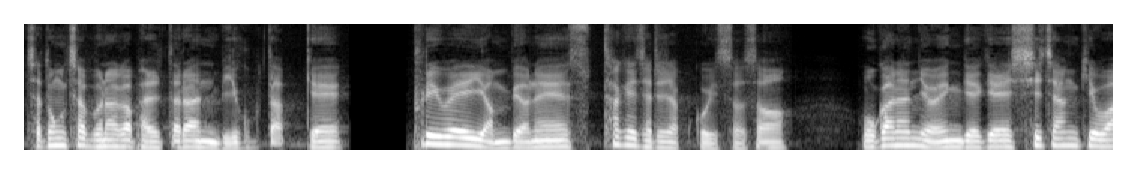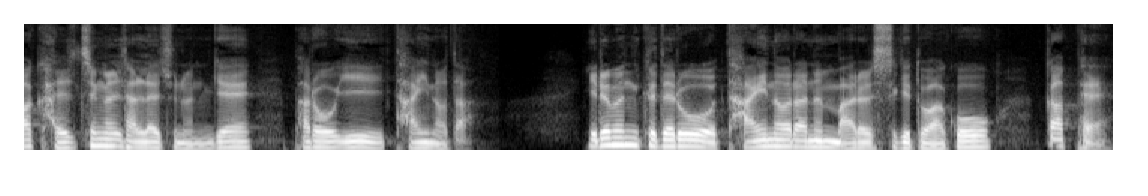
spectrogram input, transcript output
자동차 문화가 발달한 미국답게 프리웨이 연변에 숱하게 자리 잡고 있어서 오가는 여행객의 시장기와 갈증을 달래주는 게 바로 이 diner다. 이름은 그대로 diner라는 말을 쓰기도 하고 카페,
